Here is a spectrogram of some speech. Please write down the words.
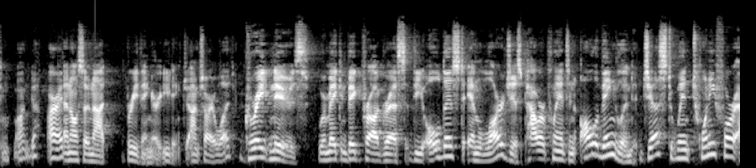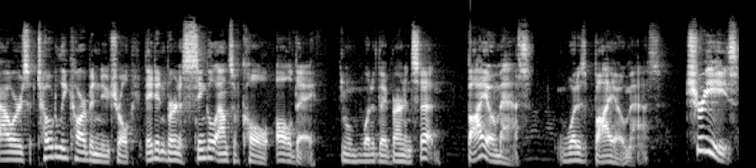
Yeah, All right. And also not breathing or eating. I'm sorry, what? Great news. We're making big progress. The oldest and largest power plant in all of England just went 24 hours totally carbon neutral. They didn't burn a single ounce of coal all day. Well, what did they burn instead? Biomass. What is biomass? Trees.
